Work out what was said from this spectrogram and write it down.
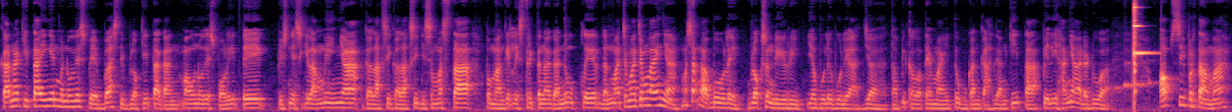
Karena kita ingin menulis bebas di blog kita kan, mau nulis politik, bisnis kilang minyak, galaksi-galaksi di semesta, pembangkit listrik tenaga nuklir, dan macam-macam lainnya. Masa nggak boleh blog sendiri? Ya boleh-boleh aja, tapi kalau tema itu bukan keahlian kita, pilihannya ada dua. Opsi pertama,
